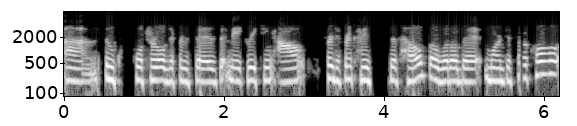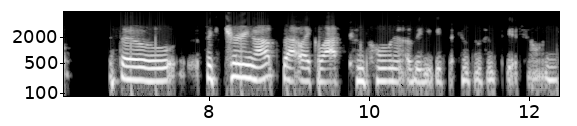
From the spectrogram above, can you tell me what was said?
um, some cultural differences that make reaching out for different kinds of help a little bit more difficult. So securing up that like last component of the U visa can sometimes be a challenge.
